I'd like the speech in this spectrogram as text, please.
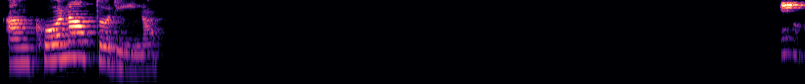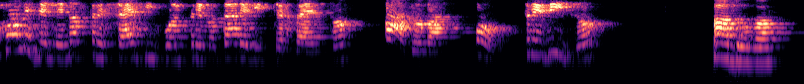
Ancona Torino. In quale delle nostre sedi vuoi prenotare l'intervento? Padova o Treviso? Padova.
